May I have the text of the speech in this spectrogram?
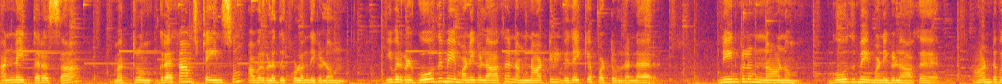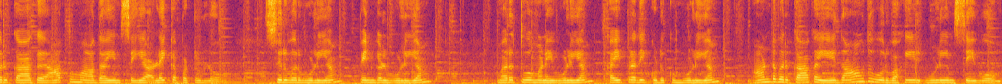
அன்னை தெரசா மற்றும் கிரஹாம் ஸ்டெயின்ஸும் அவர்களது குழந்தைகளும் இவர்கள் கோதுமை மணிகளாக நம் நாட்டில் விதைக்கப்பட்டுள்ளனர் நீங்களும் நானும் கோதுமை மணிகளாக ஆண்டவருக்காக ஆத்தும ஆதாயம் செய்ய அழைக்கப்பட்டுள்ளோம். சிறுவர் ஊழியம் பெண்கள் ஊழியம் மருத்துவமனை ஊழியம் கைப்பிரதி கொடுக்கும் ஊழியம் ஆண்டவருக்காக ஏதாவது ஒரு வகையில் ஊழியம் செய்வோம்.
